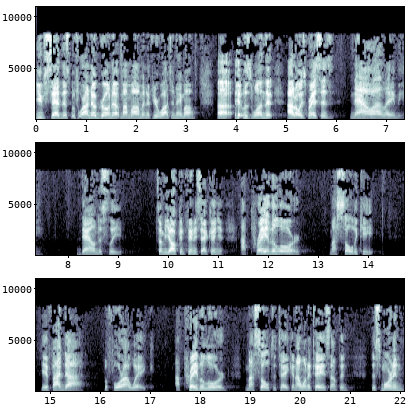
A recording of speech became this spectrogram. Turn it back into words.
you've said this before. I know growing up, my mom, and if you're watching, hey mom, uh, it was one that I'd always pray. It says, now I lay me down to sleep. Some of y'all can finish that, couldn't you? I pray the Lord my soul to keep. If I die before I wake, I pray the Lord my soul to take. And I want to tell you something. This morning,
